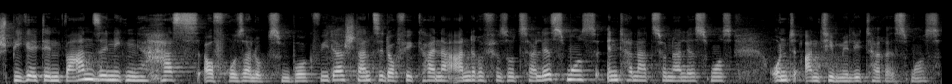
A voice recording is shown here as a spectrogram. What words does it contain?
spiegelt den wahnsinnigen Hass auf Rosa Luxemburg wider, stand sie doch wie keine andere für Sozialismus, Internationalismus und Antimilitarismus.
